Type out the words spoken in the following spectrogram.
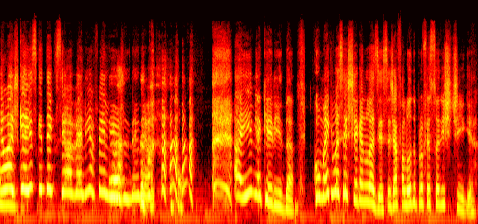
Eu acho que é isso que tem que ser uma velhinha feliz, entendeu? Aí, minha querida, como é que você chega no lazer? Você já falou do professor Stiger.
